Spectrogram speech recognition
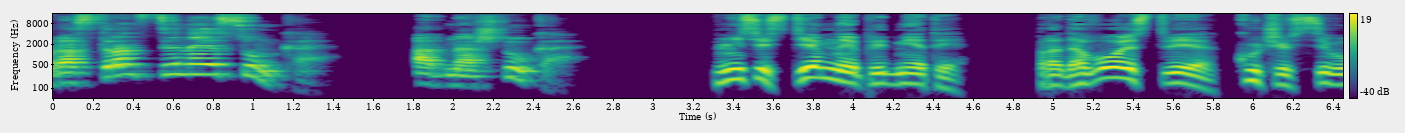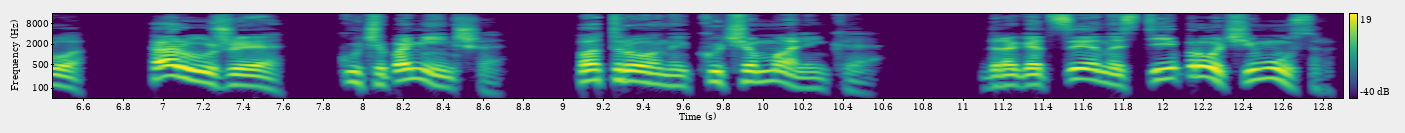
Пространственная сумка, 1 штука. Несистемные предметы. Продовольствие, куча всего. Оружие, куча поменьше. Патроны, куча маленькая. Драгоценности и прочий мусор.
